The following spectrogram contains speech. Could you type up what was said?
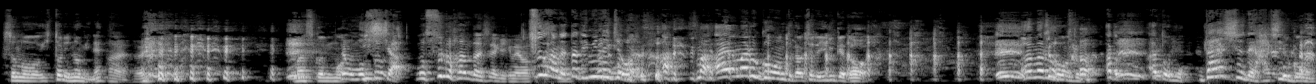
その一人のみね。はい。マスコミもでも。もう一社。もうすぐ判断しなきゃいけないすぐ判断。だってみんな言っちゃうから。あ、まあ、謝るゴーンとかちょっといるけど。謝るゴーンとか。あと、あともう、ダッシュで走るゴーン。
